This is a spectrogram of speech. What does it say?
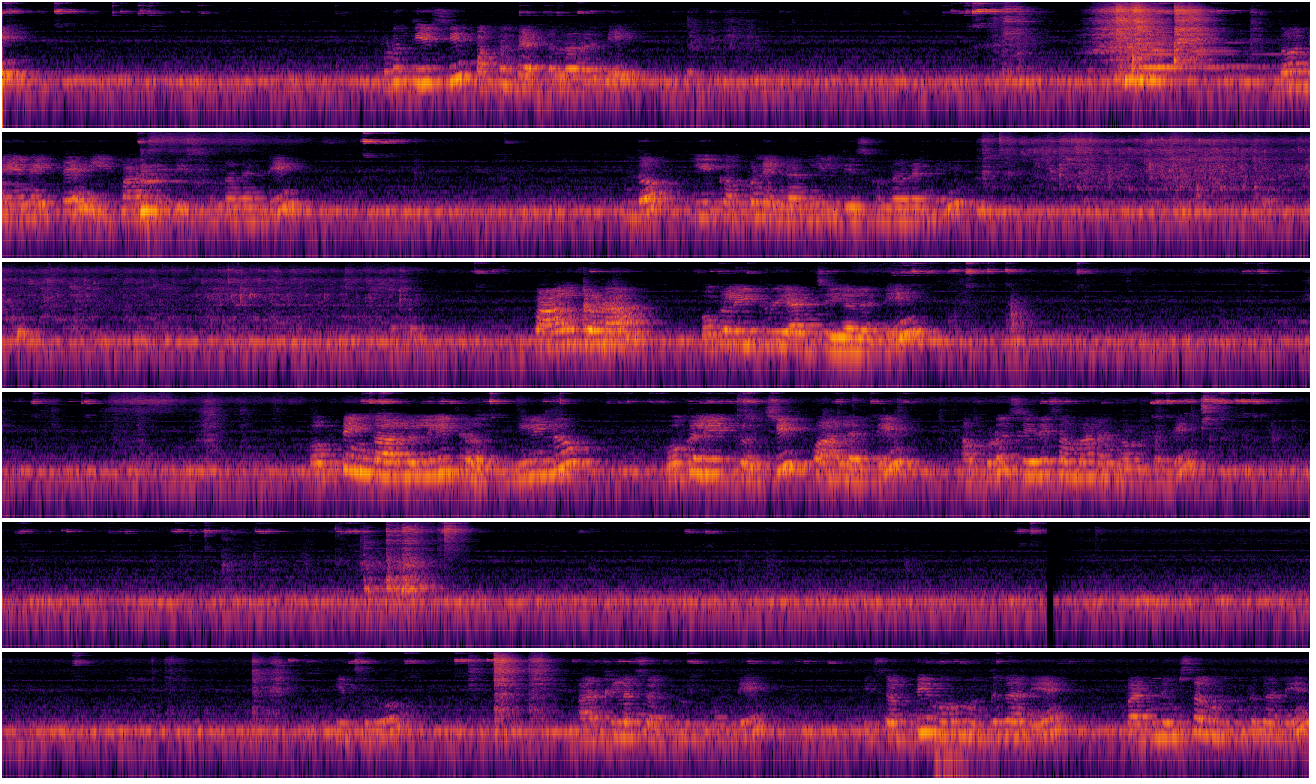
ఇప్పుడు తీసి పక్కన పెడుతున్నానండి ఇదో నేనైతే పాత్ర తీసుకున్నానండి. ఇదో ఈ కప్పు నిండా నీళ్ళు తీసుకున్నానండి. పాలు కూడా ఒక లీటర్ యాడ్ చేయాలండి. ఒకటి ఇంకాలు లీటర్ నీళ్ళు ఒక లీటర్ వచ్చి పాలండి. అప్పుడు సిరి సమానంగా ఉంటుంది ఇప్పుడు అరకిలో సబ్బు ఇవ్వండి ఈ సబ్బీము ముందుగానే పది నిమిషాల ముందుగానే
